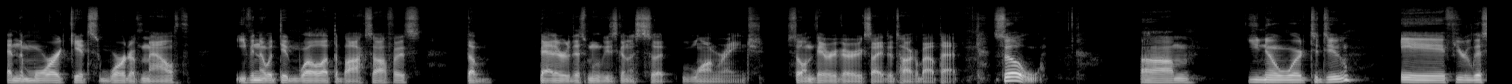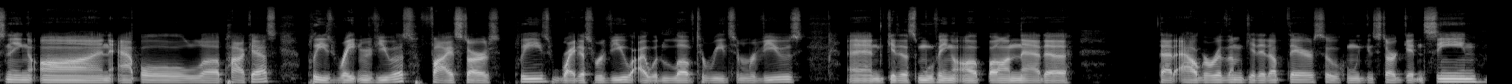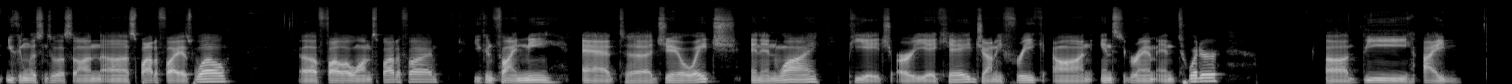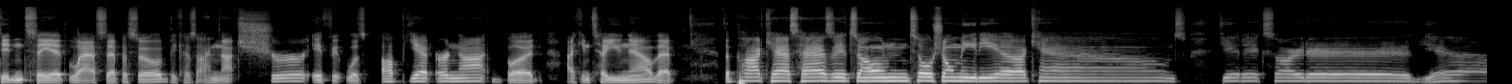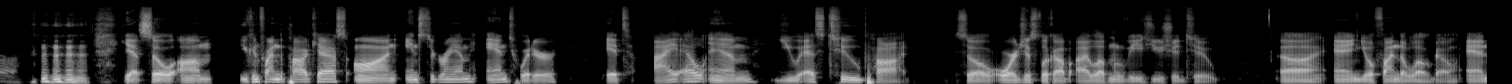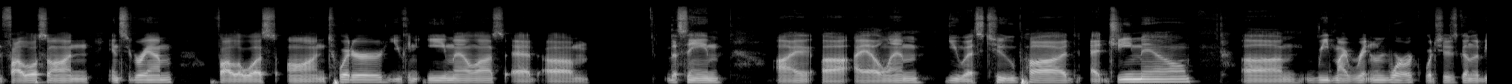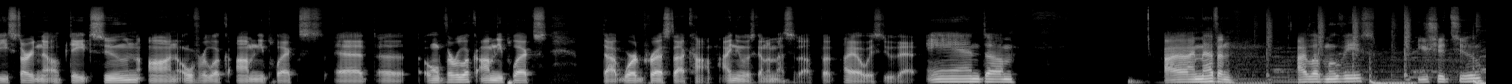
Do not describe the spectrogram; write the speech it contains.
and the more it gets word of mouth, even though it did well at the box office, the better this movie is going to sit long range. So I'm very very excited to talk about that. So, um, you know what to do if you're listening on Apple uh, Podcasts, please rate and review us. Five stars, please. Write us review. I would love to read some reviews and get us moving up on that uh, that algorithm. Get it up there so we can start getting seen. You can listen to us on uh, Spotify as well. Uh, follow on Spotify. You can find me at uh, J O H N N Y P H R E A K, Johnny Phreak on Instagram and Twitter. Uh, the I didn't say it last episode because I'm not sure if it was up yet or not, but I can tell you now that the podcast has its own social media accounts. Get excited. Yeah. yeah, so um you can find the podcast on Instagram and Twitter. It's ILMUS2 pod. So or just look up I love movies, you should too uh, and you'll find the logo. And follow us on Instagram, follow us on Twitter. You can email us at um, the same I uh, ILM US2 pod at Gmail. Um, read my written work, which is going to be starting to update soon on Overlook Omniplex at uh, Overlook wordpress.com i knew i was going to mess it up but i always do that and um, i'm evan I love movies. You should too.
